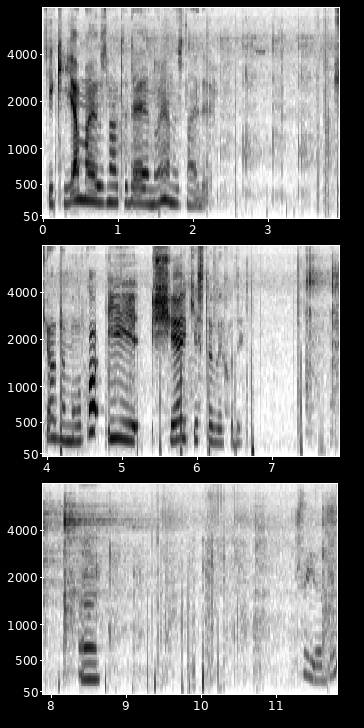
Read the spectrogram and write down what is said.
Тільки я маю знати, де я, але я не знаю, де я. Ще одне молоко і ще якісь та виходи. Що я один?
